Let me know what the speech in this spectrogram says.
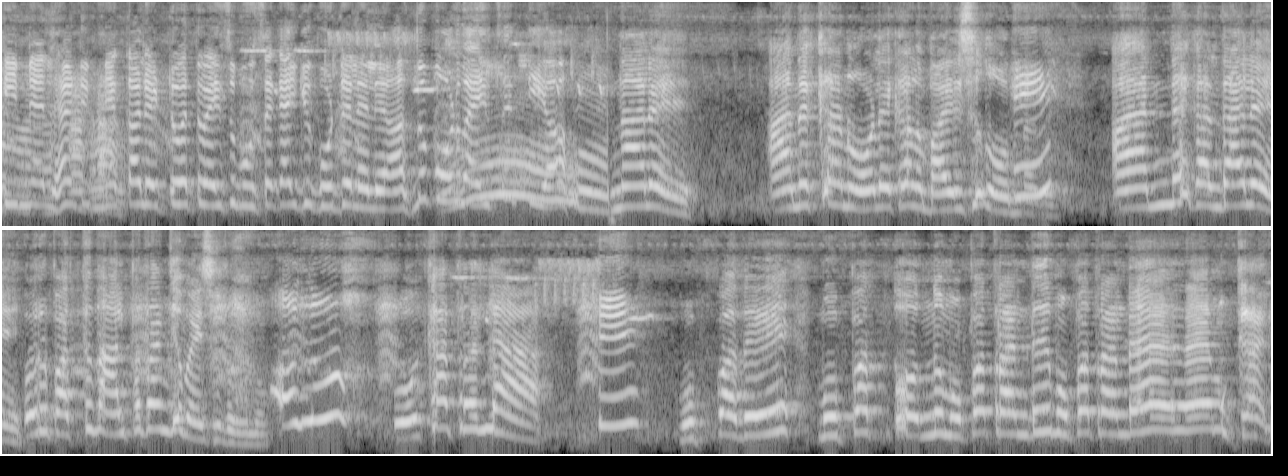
പിന്നല്ലാണ്ട് ഇന്നേക്കാൾ എട്ട് പത്ത് വയസ്സ് മൂസക്കായ്ക്ക് കൂട്ടലല്ലേ അന്ന് പോൾ വയസ്സെത്തിയോ? എന്നാലേ അനക്കാണ് ഓളേക്കാളും വയസ്സ് തോന്നുന്നത്. അന്നെ കണ്ടാലേ ഒരു പത്ത് നാല്പത്തഞ്ച് വയസ്സ് തോന്നും. ഓക്ക് അത്രല്ല മുപ്പത് മുപ്പത്തൊന്ന് മുപ്പത്തിരണ്ട് മുപ്പത്തിരണ്ട് മുക്കാൽ.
